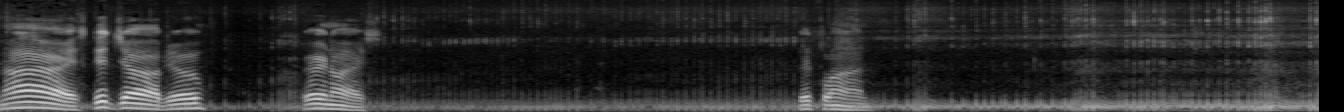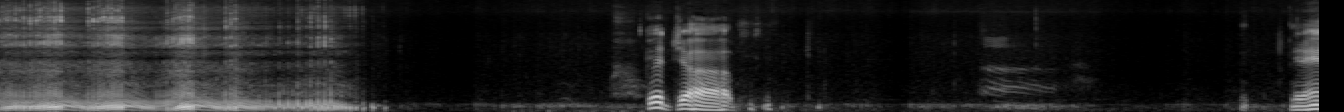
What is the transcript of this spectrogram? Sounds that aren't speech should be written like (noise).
Nice. Good job, yo. Very nice. Good flying. Good job. (laughs) Need a hand.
